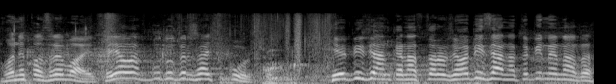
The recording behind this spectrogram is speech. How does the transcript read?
Вони позриваються. Я вас буду держати в курсі. І обізянка насторожила. Обізяна, тобі не треба.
